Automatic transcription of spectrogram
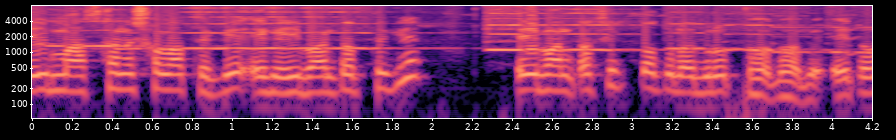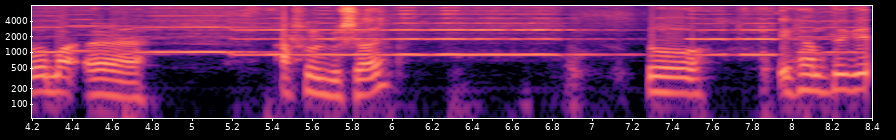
এই মাঝখানে শলা থেকে, এই বানটার থেকে, এই বানটা ঠিক ততটা দূরত্ব হতে হবে। এটা হলো আসল বিষয়। তো এখান থেকে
